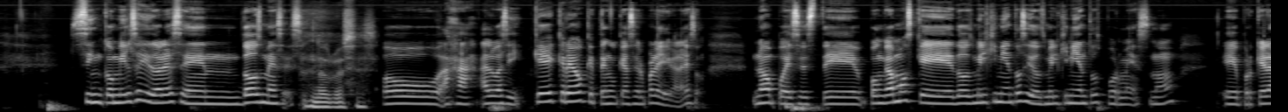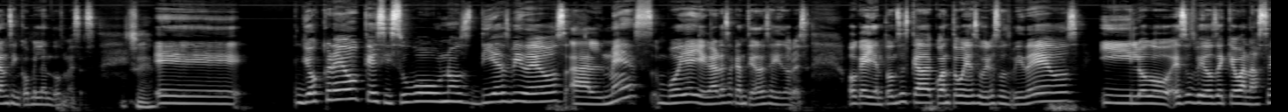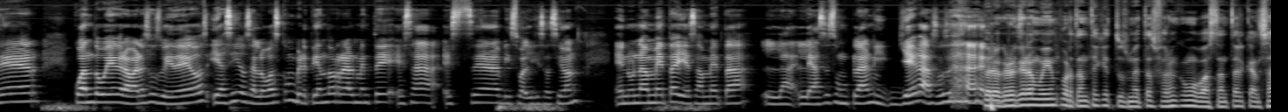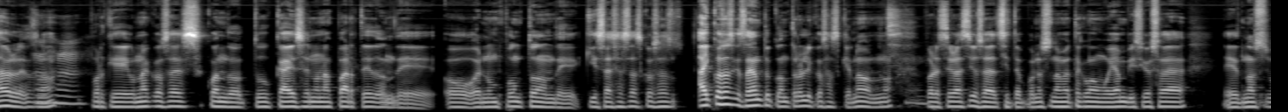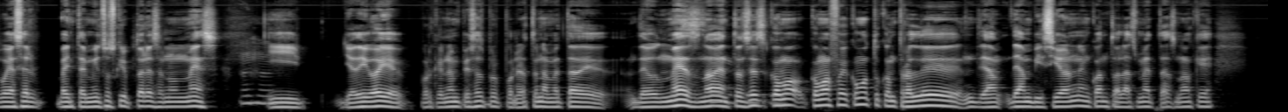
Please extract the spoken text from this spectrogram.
5 mil seguidores en dos meses. Dos meses. O, ajá, algo así. ¿Qué creo que tengo que hacer para llegar a eso? No, pues este, pongamos que 2.500 y 2.500 por mes, ¿no? Eh, porque eran 5 mil en dos meses. Sí. Eh, yo creo que si subo unos 10 videos al mes, voy a llegar a esa cantidad de seguidores. Ok, entonces cada cuánto voy a subir esos videos y luego esos videos de qué van a ser, cuándo voy a grabar esos videos y así, o sea, lo vas convirtiendo realmente esa, esa visualización en una meta y esa meta le haces un plan y llegas, o sea. Pero creo que era muy importante que tus metas fueran como bastante alcanzables, ¿no? Porque una cosa es cuando tú caes en una parte donde, o en un punto donde quizás esas cosas, hay cosas que están en tu control y cosas que no, ¿no? Por decirlo así, o sea, si te pones una meta como muy ambiciosa, eh, no voy a hacer 20 mil suscriptores en un mes y yo digo, oye, ¿por qué no empiezas por ponerte una meta de, de un mes, no? Entonces, ¿cómo, ¿cómo fue como tu control de, de, ambición en cuanto a las metas, no? ¿Qué,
